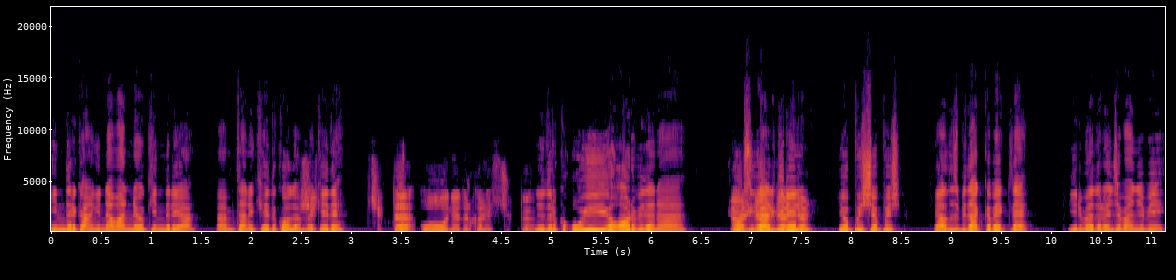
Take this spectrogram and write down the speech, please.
İndir kanka ne var ne yok indir ya. Ben bir tane kedi koyuyorum da Şey- kedi. Çıktı. Oo nedir kalesi çıktı. Nedir? Oy harbiden ha. Gel, gel, gel, gel, girelim. Yapış yapış. Yalnız bir dakika bekle. Girmeden önce bence bir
